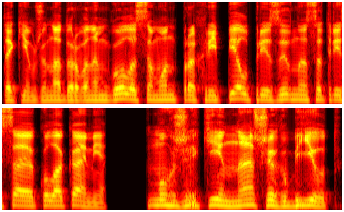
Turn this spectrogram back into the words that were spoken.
Таким же надорванным голосом он прохрипел, призывно сотрясая кулаками. «Мужики наших бьют!»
